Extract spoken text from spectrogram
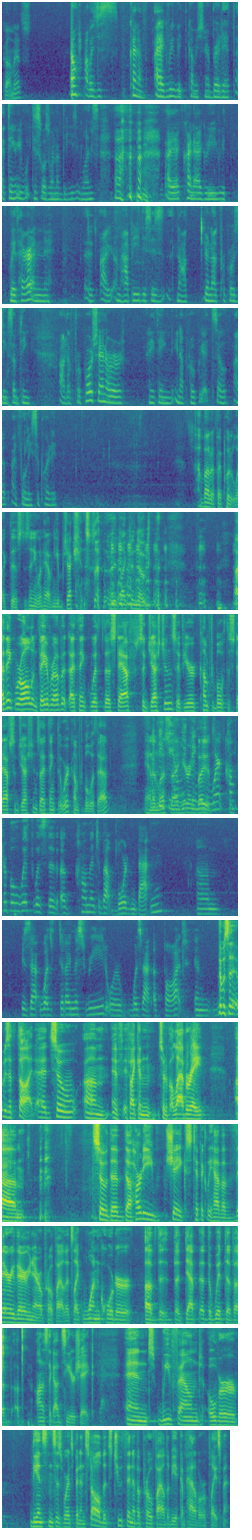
Comments? No, I was just kind of, I agree with Commissioner Burditt. I think it this was one of the easy ones. Uh, I kind of agree with, with her, and uh, I, I'm happy this is not, you're not proposing something out of proportion or anything inappropriate. So I, I fully support it. How about if I put it like this? Does anyone have any objections? I'd like to note. I think we're all in favor of it. I think with the staff suggestions, if you're comfortable with the staff suggestions, I think that we're comfortable with that. And unless I hear I think the only thing we weren't comfortable with was the, a comment about board and batten. Um, Is that, was, did I misread, or was that a thought? And It was a, it was a thought. Uh, So um, if, if I can sort of elaborate, um, so the, the Hardie shakes typically have a very, very narrow profile. That's like one quarter of the, the depth, uh, the width of a, a honest to God cedar shake. And we've found over the instances where it's been installed, it's too thin of a profile to be a compatible replacement.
